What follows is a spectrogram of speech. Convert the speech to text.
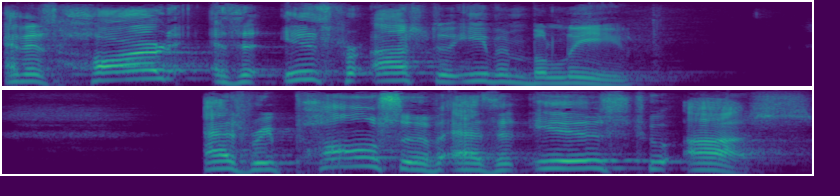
And as hard as it is for us to even believe, as repulsive as it is to us,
